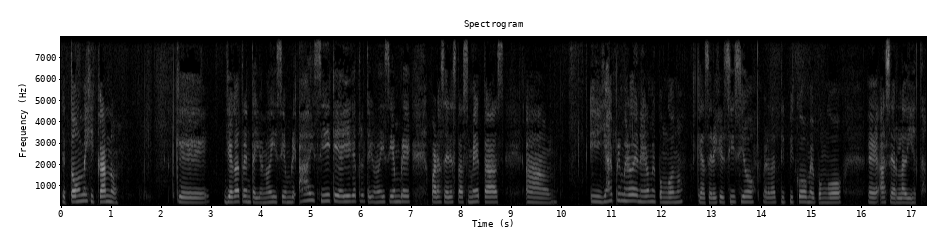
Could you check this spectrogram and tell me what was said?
de todo mexicano que llega 31 de diciembre, ay sí, que ya llegue 31 de diciembre para hacer estas metas. y ya el primero de enero me pongo, ¿no? Que hacer ejercicio, ¿verdad? Típico, me pongo eh, a hacer la dieta.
